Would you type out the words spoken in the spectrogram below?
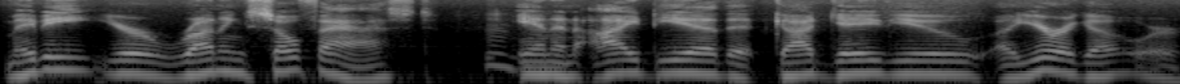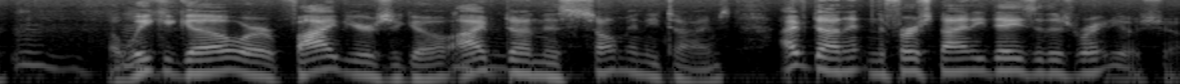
Maybe you're running so fast mm-hmm. in an idea that God gave you a year ago or mm-hmm. a week ago or five years ago. I've mm-hmm. done this so many times. I've done it in the first 90 days of this radio show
